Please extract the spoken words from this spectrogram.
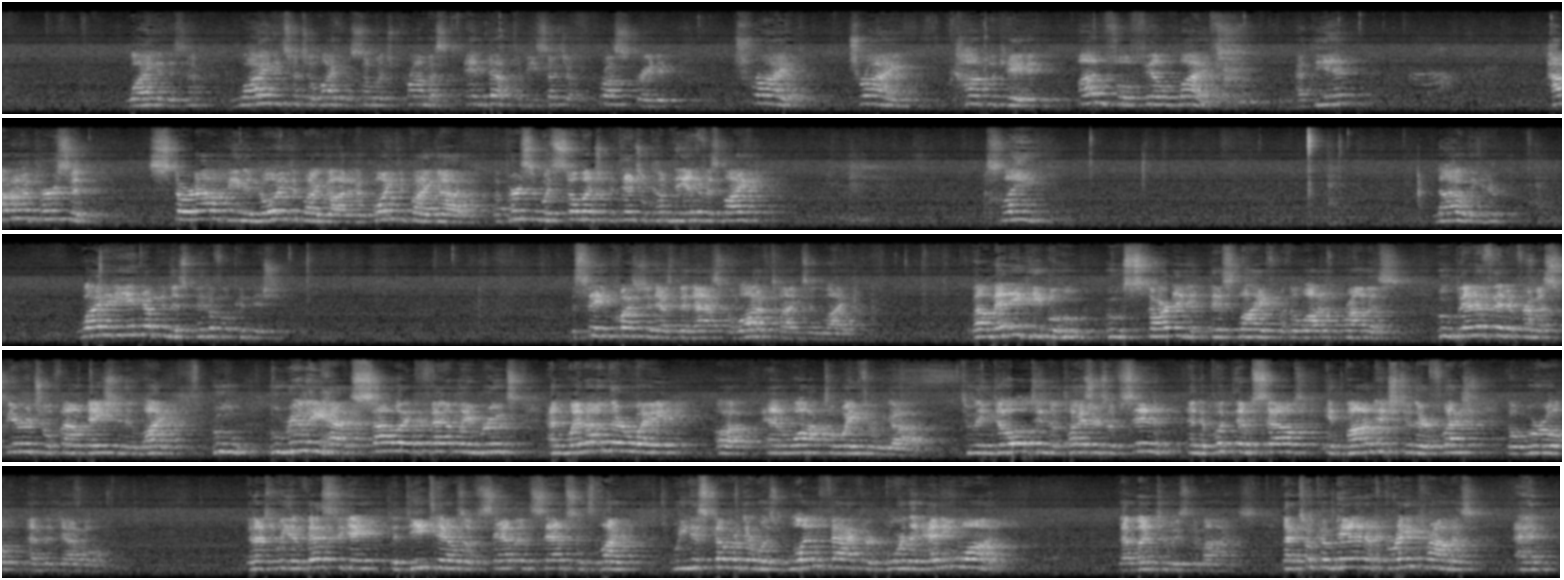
Why did this happen? Why did such a life with so much promise end up to be such a frustrated, trial, trying, complicated, unfulfilled life at the end? How did a person start out being anointed by God and appointed by God. A person with so much potential come to the end of his life a slave. Not a leader. Why did he end up in this pitiful condition? The same question has been asked a lot of times in life about many people who, who started this life with a lot of promise who benefited from a spiritual foundation in life, who, who really had solid family roots and went on their way uh, and walked away from God. To indulge in the pleasures of sin and to put themselves in bondage to their flesh, the world, and the devil. And as we investigate the details of Sam Samson's life, we discover there was one factor more than any one that led to his demise that took a man of great promise and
